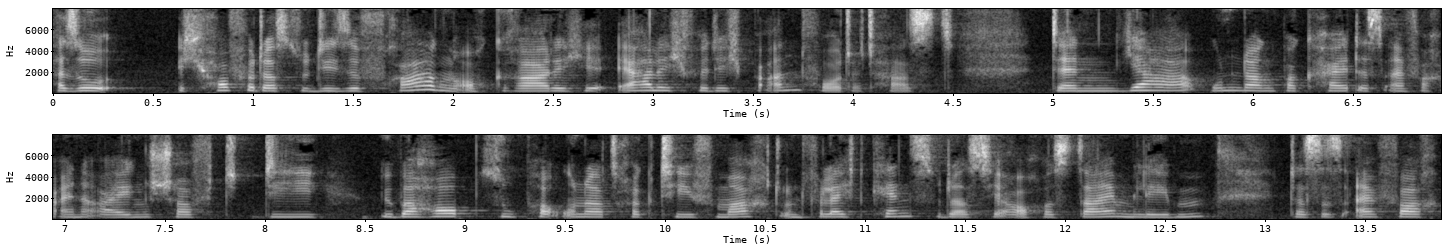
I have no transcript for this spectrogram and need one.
Also ich hoffe, dass du diese Fragen auch gerade hier ehrlich für dich beantwortet hast. Denn ja, Undankbarkeit ist einfach eine Eigenschaft, die überhaupt super unattraktiv macht. Und vielleicht kennst du das ja auch aus deinem Leben, dass es einfach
